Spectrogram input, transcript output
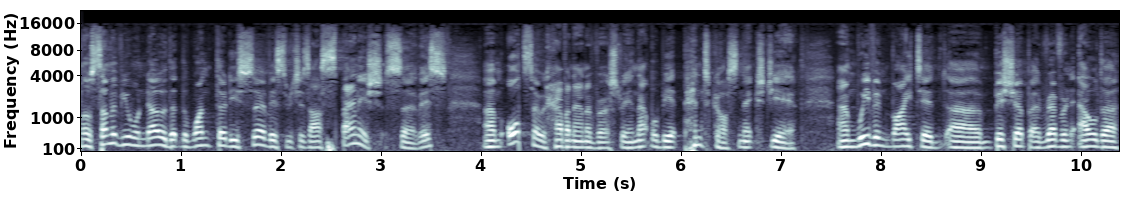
Well, some of you will know that the 130 service, which is our Spanish service, um, also have an anniversary, and that will be at Pentecost next year. And we've invited uh, Bishop, uh, Reverend Elder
